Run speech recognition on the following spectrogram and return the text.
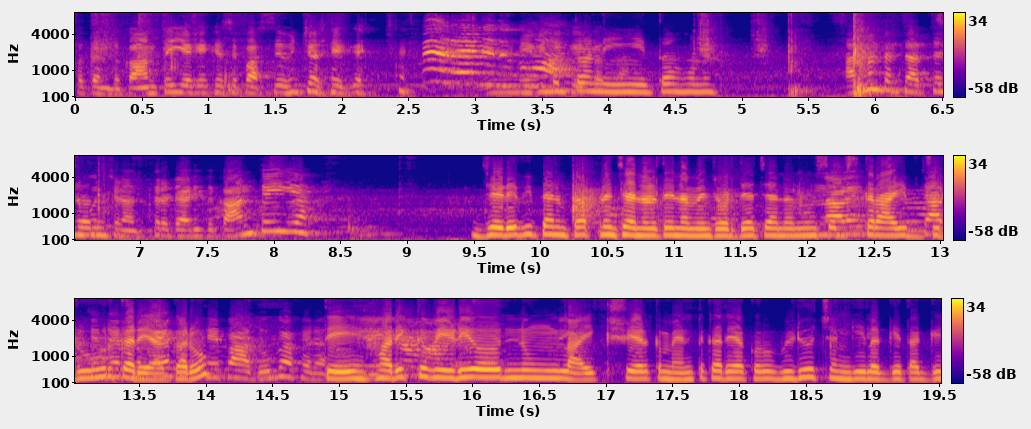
ਪਤਾ ਨਹੀਂ ਦੁਕਾਨ ਤੇ ਹੀ ਆ ਕਿ ਕਿਸੇ ਪਾਸੇ ਵੀ ਚਲੇ ਗਏ। ਇਹ ਵੀ ਤਾਂ ਪਤਾ ਨਹੀਂ ਇਹ ਤਾਂ ਹੁਣ। ਅਰਮਨ ਤੇਰੇ ਚਾਚੇ ਨੂੰ ਪੁੱਛਣਾ ਤੇਰਾ ਡੈਡੀ ਦੁਕਾਨ ਤੇ ਹੀ ਆ? ਜਿਹੜੇ ਵੀ ਭੈਣ ਭਰਾ ਆਪਣੇ ਚੈਨਲ ਤੇ ਨਵੇਂ ਜੁੜਦੇ ਆ ਚੈਨਲ ਨੂੰ ਸਬਸਕ੍ਰਾਈਬ ਜ਼ਰੂਰ ਕਰਿਆ ਕਰੋ। ਤੇ ਹਰ ਇੱਕ ਵੀਡੀਓ ਨੂੰ ਲਾਈਕ ਸ਼ੇਅਰ ਕਮੈਂਟ ਕਰਿਆ ਕਰੋ। ਵੀਡੀਓ ਚੰਗੀ ਲੱਗੇ ਤਾਂ ਅੱਗੇ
